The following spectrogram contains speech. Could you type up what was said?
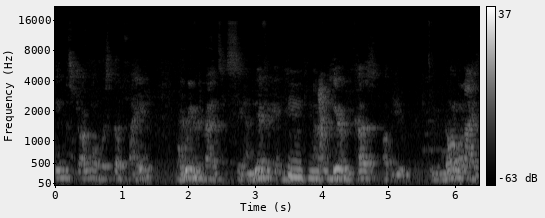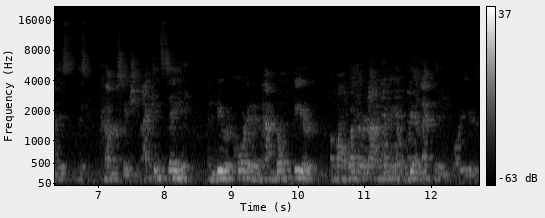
in the struggle, we're still fighting, but we've advanced significantly. Mhm. And I'm here because of you. We've normalized this this conversation. I can say it and be recorded and have no fear about whether or not I'm gonna get reelected in four years.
